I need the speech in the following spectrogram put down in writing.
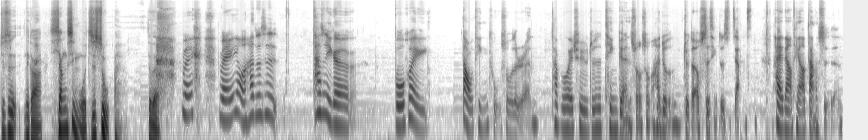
就是那个、啊、相信我之术，哎 对不对？没没有，他就是他是一个不会道听途说的人，他不会去就是听别人说什么，他就觉得事情就是这样子，他一定要听到当事人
